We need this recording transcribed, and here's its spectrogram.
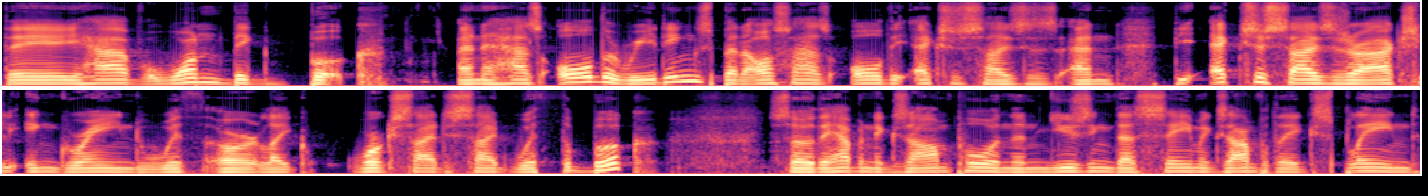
they have one big book and it has all the readings but it also has all the exercises and the exercises are actually ingrained with or like work side to side with the book. So they have an example and then using that same example they explained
